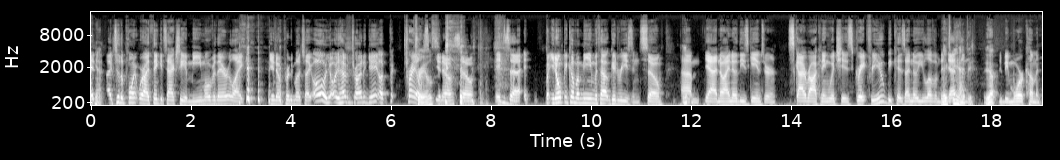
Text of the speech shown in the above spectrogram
and, Yeah. to the point where I think it's actually a meme over there. Like you know, pretty much like, oh, you, oh, you haven't tried a game, uh, p- trails, Trails. you know. So it's uh, it, but you don't become a meme without good reason. So um, yeah, no, I know these games are skyrocketing, which is great for you because I know you love them to Makes death. me happy. Yep, There'd be more coming.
